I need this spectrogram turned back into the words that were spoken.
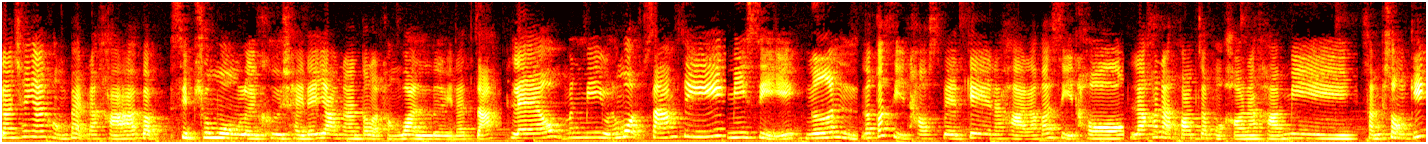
การใช้งานของแบตนะคะแบบ 10 ชั่วโมงเลยคือใช้ได้ยาวนานตลอดทั้งวันเลยนะจ๊ะ แล้วมันมีอยู่ทั้งหมด 3 สี มีสีเงิน แล้วก็สีเทาสเปซเกย์นะคะ แล้วก็สีทอง แล้วขนาดความจำของเขานะคะ มี 32 กิก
